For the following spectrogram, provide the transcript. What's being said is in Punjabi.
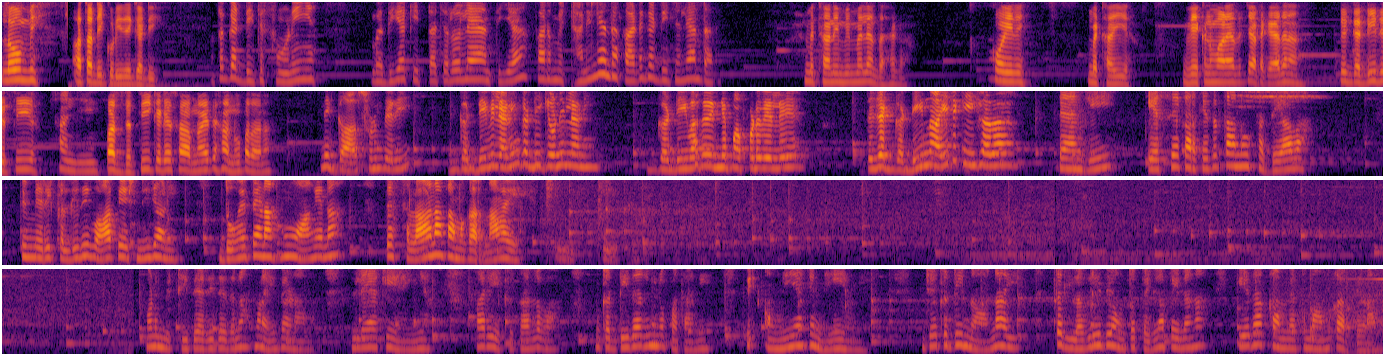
ਲਓ ਮੰਮੀ ਆ ਤੁਹਾਡੀ ਕੁੜੀ ਦੀ ਗੱਡੀ। ਉਹ ਤਾਂ ਗੱਡੀ ਤੇ ਸੋਹਣੀ ਆ। ਵਧੀਆ ਕੀਤਾ ਚਲੋ ਲੈਣਤੀ ਆ ਪਰ ਮਿੱਠਾ ਨਹੀਂ ਲਿਆਂਦਾ ਕੱਢ ਗੱਡੀ 'ਚ ਲਿਆਂਦਾ ਤੇ। ਮਿੱਠਾ ਨਹੀਂ ਵੀ ਮੈਂ ਲਿਆਂਦਾ ਹੈਗਾ। ਕੋਈ ਨਹੀਂ ਮਿੱਠਾ ਹੀ ਆ। ਵੇਖਣ ਵਾਲਿਆਂ ਤੇ ਝਟ ਕਹਿ ਦੇਣਾ ਵੀ ਗੱਡੀ ਦਿੱਤੀ ਆ। ਹਾਂਜੀ। ਪਰ ਦਿੱਤੀ ਕਿਹੜੇ ਹਿਸਾਬ ਨਾਲ ਇਹ ਤੇ ਸਾਨੂੰ ਪਤਾ ਨਾ। ਨਹੀਂ ਗੱਲ ਸੁਣ ਮੇਰੀ ਗੱਡੀ ਵੀ ਲੈਣੀ ਗੱਡੀ ਕਿਉਂ ਨਹੀਂ ਲੈਣੀ? ਗੱਡੀ ਵਾਸਤੇ ਇੰਨੇ ਪਾਪੜ ਵੇਲੇ ਆ। ਤੇ ਜੇ ਗੱਡੀ ਨਾ ਆਈ ਤੇ ਕੀ ਫਾਇਦਾ ਹੈ ਭੈਣ ਜੀ ਇਸੇ ਕਰਕੇ ਤਾਂ ਤੁਹਾਨੂੰ ਸੱਦਿਆ ਵਾ ਵੀ ਮੇਰੀ ਕੱਲੀ ਦੀ ਵਾਹ ਪੇਸ਼ ਨਹੀਂ ਜਾਣੀ। ਦੋਵੇਂ ਭੈਣਾਂ ਹੋਵਾਂਗੇ ਨਾ ਤੇ ਸਲਾਹ ਨਾਲ ਕੰਮ ਕਰਨਾ ਵਾ ਇਹ। ਹੁਣ ਮਿੱਠੀ ਪਿਆਰੀ ਦੇ ਦੇਣਾ ਹੋਣਾ ਹੀ ਪੈਣਾ ਵਾ। ਲੈ ਕੇ ਆਈ ਆ। ਪਰ ਇੱਕ ਗੱਲ ਵਾ, ਗੱਡੀ ਦਾ ਤਾਂ ਮੈਨੂੰ ਪਤਾ ਨਹੀਂ ਵੀ ਆਉਣੀ ਆ ਕਿ ਨਹੀਂ ਆਉਣੀ। ਜੇ ਗੱਡੀ ਨਾ ਨਾ ਆਈ ਤਾਂ ਲਵਲੀ ਦੇ ਆਉਣ ਤੋਂ ਪਹਿਲਾਂ ਪਹਿਲਾਂ ਨਾ ਇਹਦਾ ਕੰਮ ਮੈਂ ਤਮਾਮ ਕਰ ਦੇਣਾ।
